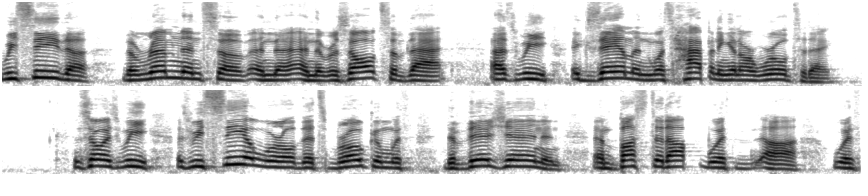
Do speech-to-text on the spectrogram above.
we see the, the remnants of and the, and the results of that as we examine what's happening in our world today. And so as we, as we see a world that's broken with division and, and busted up with, uh, with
